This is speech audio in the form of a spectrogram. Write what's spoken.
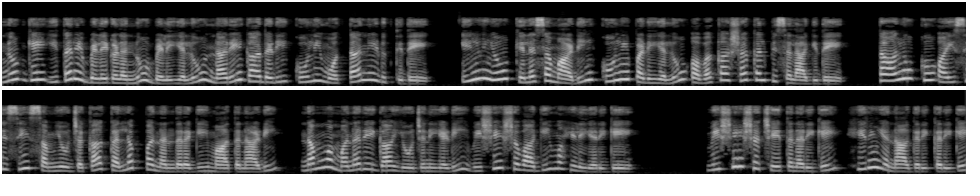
ನುಗ್ಗೆ ಇತರೆ ಬೆಳೆಗಳನ್ನು ಬೆಳೆಯಲು ನರೇಗಾದಡಿ ಕೂಲಿ ಮೊತ್ತ ನೀಡುತ್ತಿದೆ. ಇಲ್ಲಿಯೂ ಕೆಲಸ ಮಾಡಿ ಕೂಲಿ ಪಡೆಯಲು ಅವಕಾಶ ಕಲ್ಪಿಸಲಾಗಿದೆ. ತಾಲೂಕು ಐಸಿಸಿ ಸಂಯೋಜಕ ಕಲ್ಲಪ್ಪ ನಂದರಗಿ ಮಾತನಾಡಿ, ನಮ್ಮ ಮನರೇಗಾ ಯೋಜನೆಯಡಿ ವಿಶೇಷವಾಗಿ ಮಹಿಳೆಯರಿಗೆ, ವಿಶೇಷ ಚೇತನರಿಗೆ, ಹಿರಿಯ ನಾಗರಿಕರಿಗೆ,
